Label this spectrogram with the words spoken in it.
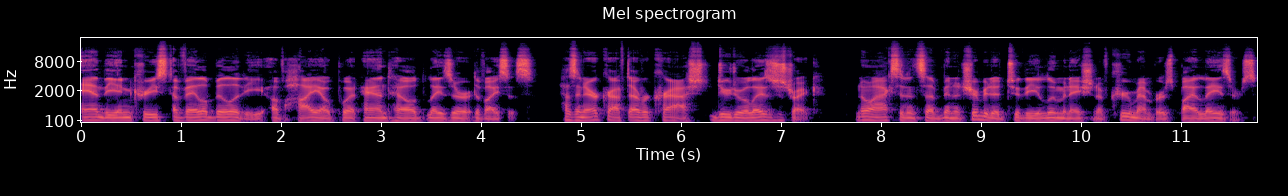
and the increased availability of high output handheld laser devices. Has an aircraft ever crashed due to a laser strike? No accidents have been attributed to the illumination of crew members by lasers.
